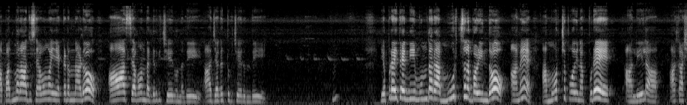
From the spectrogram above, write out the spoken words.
ఆ పద్మరాజు శవమై ఎక్కడున్నాడో ఆ శవం దగ్గరికి చేరున్నది. ఆ జగత్తుకు చేరుంది. ఎప్పుడైతే నీ ముందర మూర్ఛల పడిందో ఆమె ఆ మూర్ఛపోయినప్పుడే ఆ లీల ఆకాశ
